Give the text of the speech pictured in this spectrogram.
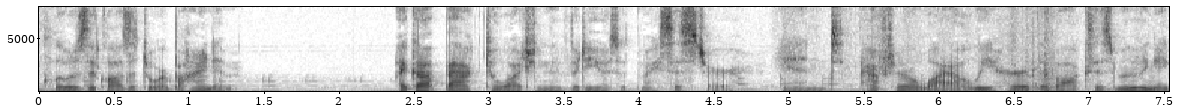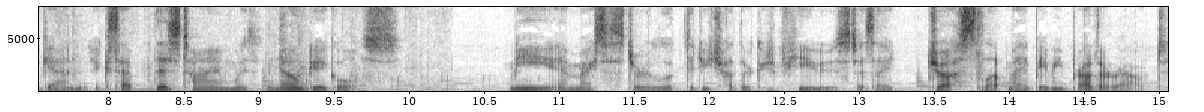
closed the closet door behind him. I got back to watching the videos with my sister, and after a while, we heard the boxes moving again, except this time with no giggles. Me and my sister looked at each other confused as I just let my baby brother out.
